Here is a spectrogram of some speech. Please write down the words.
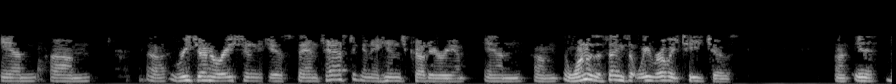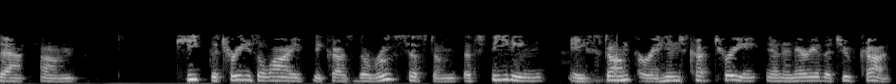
and um, uh, regeneration is fantastic in a hinge cut area. And um, one of the things that we really teach is is that um, keep the trees alive because the root system that's feeding a stump or a hinge cut tree in an area that you've cut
